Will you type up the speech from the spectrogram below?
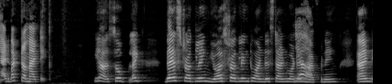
bad but traumatic Yeah, so like they're struggling, you're struggling to understand what is yeah happening. And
